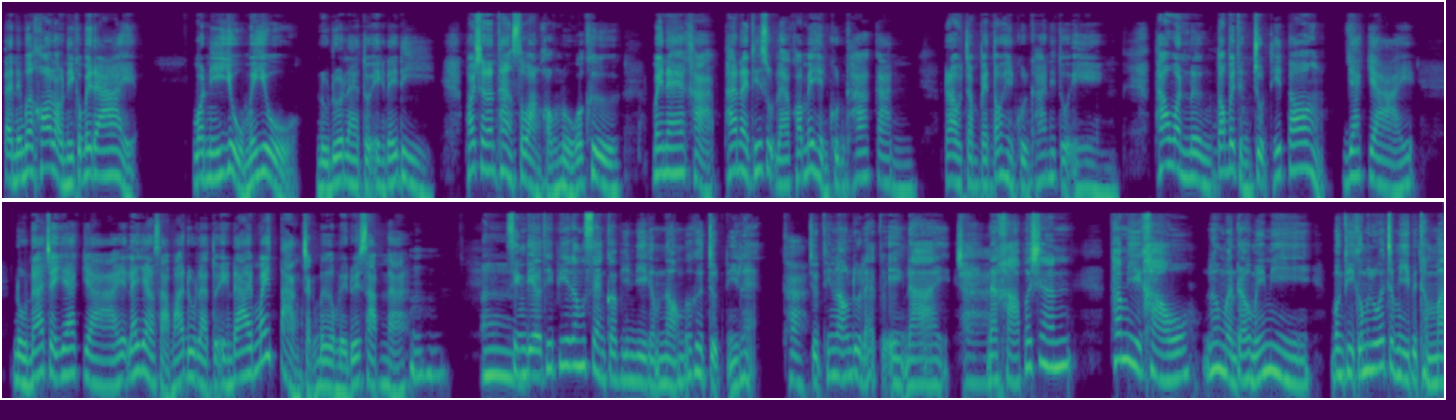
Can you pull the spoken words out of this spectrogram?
แต่ในเมื่อข้อเหล่านี้ก็ไม่ได้ วันนี้อยู่ไม่อยู่ หนูดูแลตัวเองได้ดี เพราะฉะนั้นทางสว่างของหนูก็คือ ไม่แน่ค่ะ ถ้าในที่สุดแล้วเขาไม่เห็นคุณค่ากัน เราจำเป็นต้องเห็นคุณค่าในตัวเอง ถ้าวันหนึ่งต้องไปถึงจุดที่ต้องแยกย้าย หนูน่าจะแยกย้าย และยังสามารถดูแลตัวเองได้ไม่ต่างจากเดิมเลยด้วยซ้ำนะอือฮึอืมสิ่งเดียวที่พี่ต้องแสดงความยินดีกับน้องก็คือจุดนี้แหละค่ะ จุดที่น้องดูแลตัวเองได้ใช่นะคะ เพราะฉะนั้นถ้ามีเขาเรื่องเหมือนเราไม่มี บางทีก็ไม่รู้ว่าจะมีไปทำไม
